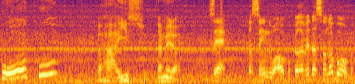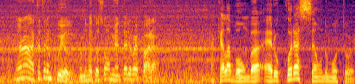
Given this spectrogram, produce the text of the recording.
pouco. Ah, isso, tá melhor. Zé, tá saindo álcool pela vedação da bomba. Não, não, tá tranquilo. Quando a rotação aumentar, ele vai parar. Aquela bomba era o coração do motor.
